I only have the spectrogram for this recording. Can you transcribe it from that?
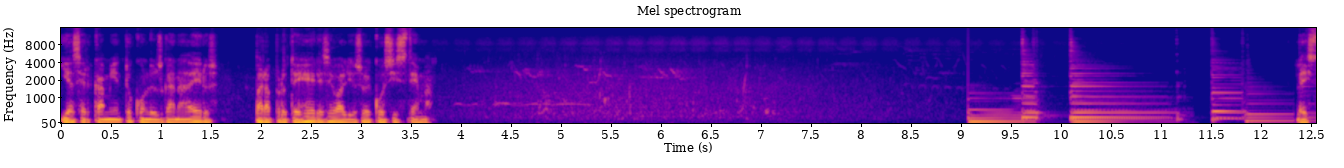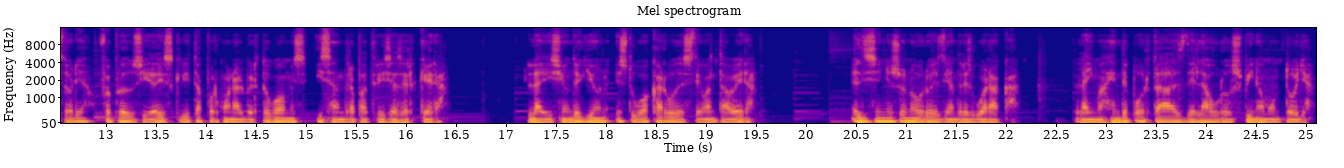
y acercamiento con los ganaderos para proteger ese valioso ecosistema. La historia fue producida y escrita por Juan Alberto Gómez y Sandra Patricia Cerquera. La edición de guion estuvo a cargo de Esteban Tavera. El diseño sonoro es de Andrés Guaraca. La imagen de portada es de Laura Ospina Montoya.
